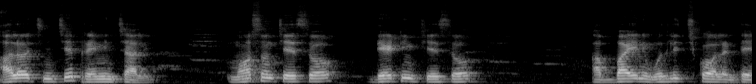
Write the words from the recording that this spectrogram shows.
ఆలోచించే ప్రేమించాలి. మోసం చేసో డేటింగ్ చేసో అబ్బాయిని వదిలించుకోవాలంటే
